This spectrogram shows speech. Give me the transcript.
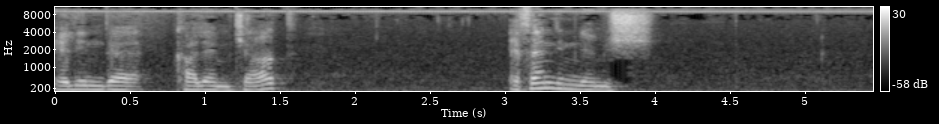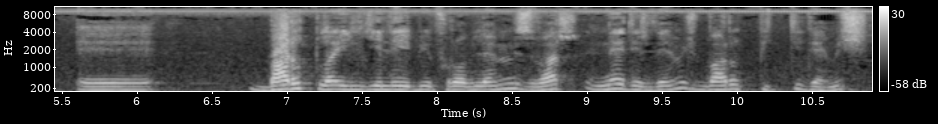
elinde kalem kağıt efendim demiş e, barutla ilgili bir problemimiz var. Nedir demiş? Barut bitti demiş.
